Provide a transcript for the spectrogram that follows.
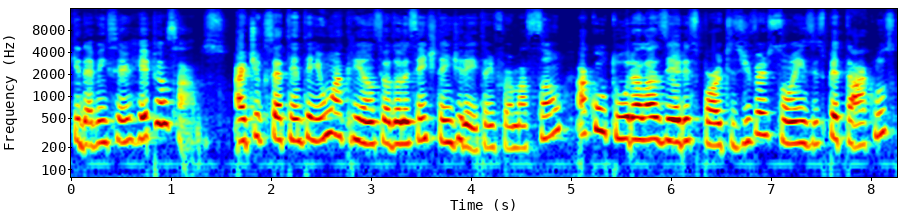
que devem ser repensados. Artigo 71. A criança e o adolescente têm direito à informação, à cultura, lazer, esportes, diversões, espetáculos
